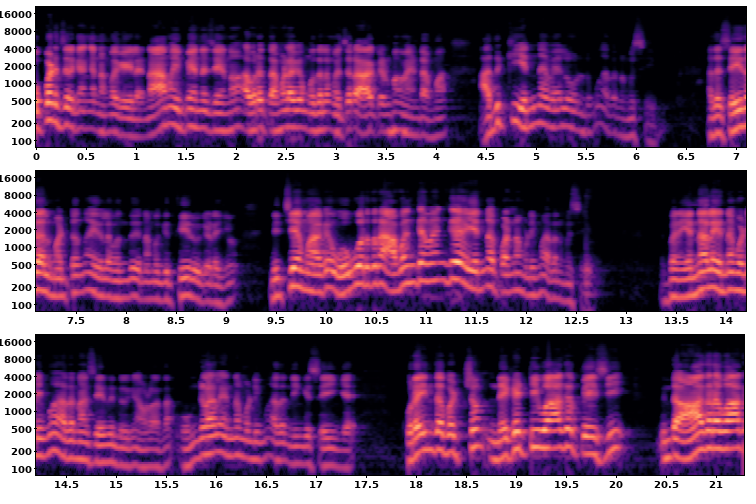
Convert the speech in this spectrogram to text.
ஒப்படைச்சிருக்காங்க நம்ம கையில். நாம் இப்போ என்ன செய்யணும்? அவரை தமிழக முதலமைச்சர் ஆக்கணுமா வேண்டாமா? அதுக்கு என்ன வேலை உண்டுமோ அதை நம்ம செய்வோம். அதை செய்தால் மட்டும்தான் இதில் வந்து நமக்கு தீர்வு கிடைக்கும். நிச்சயமாக ஒவ்வொருத்தரும் அவங்கவங்க என்ன பண்ண முடியுமோ அதை நம்ம செய்வோம். இப்போ என்னால் என்ன முடியுமோ அதை நான் செய்துட்டு இருக்கேன் அவ்வளோதான் உங்களால் என்ன முடியுமோ அதை நீங்கள் செய்யுங்க. குறைந்தபட்சம் நெகட்டிவாக பேசி இந்த ஆதரவாக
